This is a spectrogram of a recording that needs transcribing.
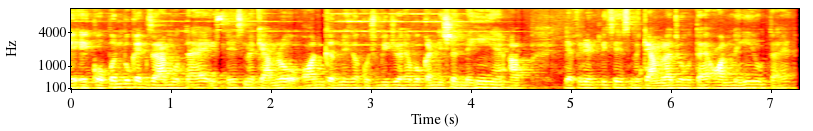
ये एक ओपन बुक एग्ज़ाम होता है, इसलिए इसमें कैमरा ऑन करने का कुछ भी जो है वो कंडीशन नहीं है। आप डेफिनेटली से इसमें कैमरा जो होता है ऑन नहीं होता है।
